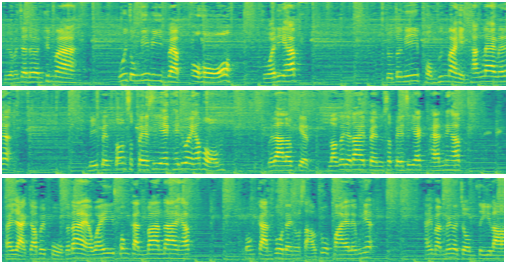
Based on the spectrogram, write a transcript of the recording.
เผื่อมันจะเดินขึ้นมา อุ้ยตรงนี้มีแบบโอ้โห สวยดีครับ จุดตรงนี้ผมเพิ่งมาเห็นครั้งแรกแล้วเนี่ย มีเป็นต้น s p a c y X ให้ด้วยครับผม เวลาเราเก็บเราก็จะได้เป็น s p a c y X แพนนะครับ ใครอยากจะเอาไปปลูกก็ได้เอาไว้ป้องกันบ้านได้ครับ ป้องกันพวกไดโนเสาร์ทั่วไปอะไรพวกเนี้ย ให้มันไม่มาโจมตีเรา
